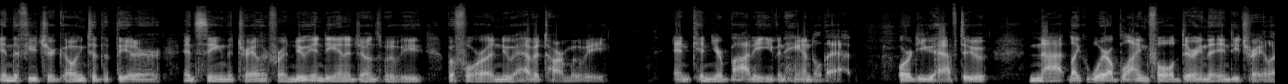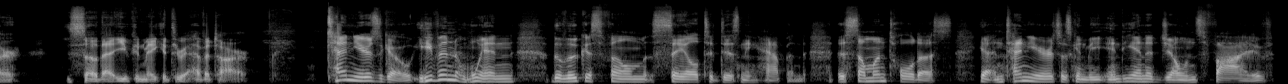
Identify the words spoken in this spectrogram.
in the future going to the theater and seeing the trailer for a new Indiana Jones movie before a new Avatar movie? And can your body even handle that? Or do you have to not like wear a blindfold during the Indy trailer so that you can make it through Avatar? 10 years ago, even when the Lucasfilm sale to Disney happened, someone told us, yeah, in 10 years, there's going to be Indiana Jones 5,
